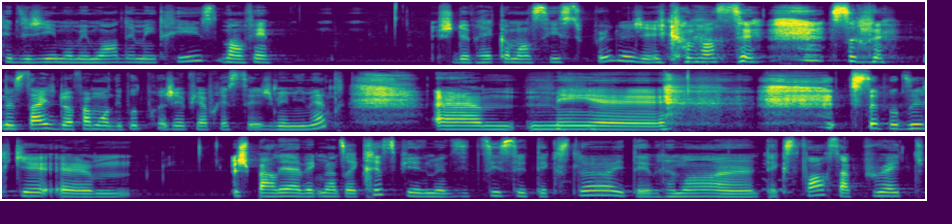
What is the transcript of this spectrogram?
rédiger mon mémoire de maîtrise. Ben, enfin, je devrais commencer sous peu. J'ai commencé sur le, site. Je dois faire mon dépôt de projet, puis après ça, je vais m'y mettre. Euh, mais tout ça pour dire que je parlais avec ma directrice, puis elle me dit, tu sais, ce texte-là était vraiment un texte fort. Ça peut être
